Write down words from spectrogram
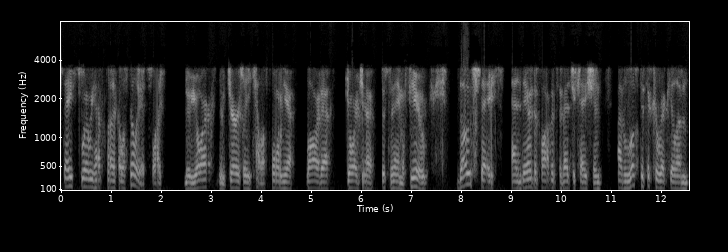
states where we have clinical affiliates, like New York, New Jersey, California, Florida, Georgia, just to name a few. Those states and their departments of education have looked at the curriculum,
